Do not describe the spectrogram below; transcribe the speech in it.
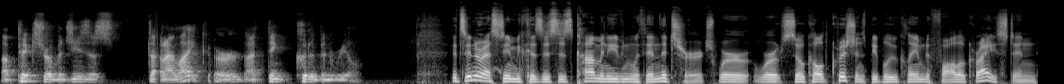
a picture of a Jesus that I like or I think could have been real? It's interesting because this is common even within the church, where we're so-called Christians, people who claim to follow Christ and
